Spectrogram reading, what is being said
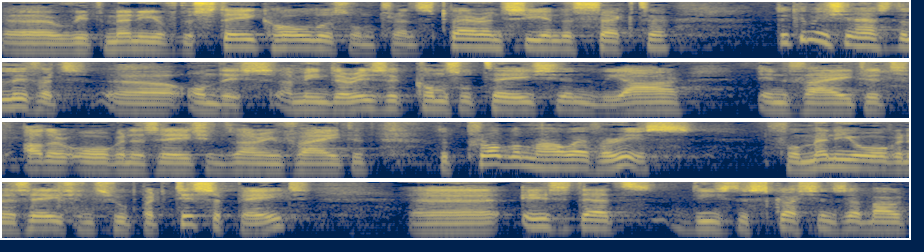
uh, with many of the stakeholders on transparency in the sector. The Commission has delivered uh, on this. I mean, there is a consultation, we are invited, other organisations are invited. The problem, however, is for many organisations who participate uh, is that these discussions about,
